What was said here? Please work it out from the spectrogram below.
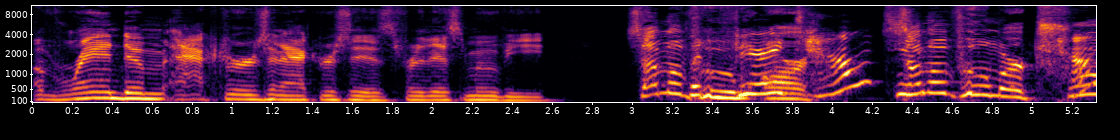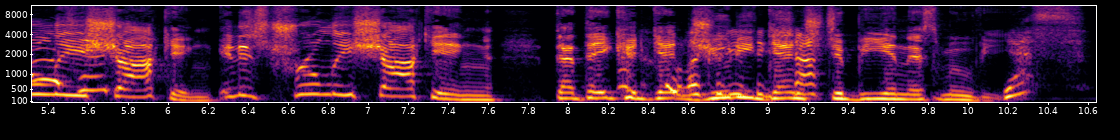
of random actors and actresses for this movie. Some of But whom are talented. some of whom are truly Talented. shocking. It is truly shocking that they could get Judi Dench shock- to be in this movie. Yes.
